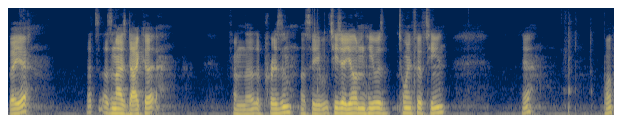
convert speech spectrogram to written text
but yeah, that's, that's a nice die cut from the, the prism. Let's see, TJ Yeldon, he was 2015. Yeah. Well,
